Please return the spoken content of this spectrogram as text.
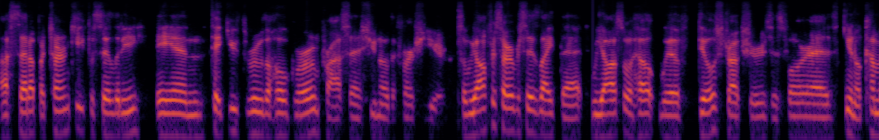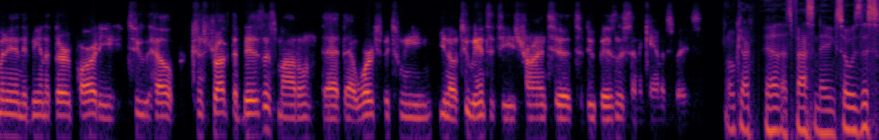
uh, set up a turnkey facility and take you through the whole growing process, you know, the first year. So we offer services like that. We also help with deal structures as far as, you know, coming in and being a third party to help construct a business model that that works between, you know, two entities trying to to do business in the cannabis space. Okay. Yeah, that's fascinating. So is this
